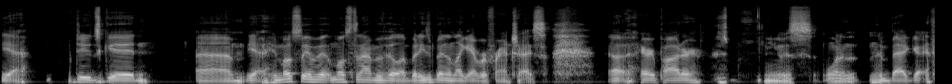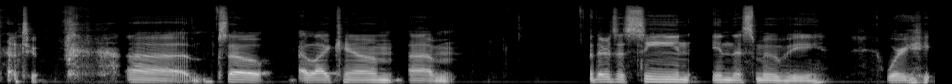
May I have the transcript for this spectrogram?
yeah, dude's good. Um, yeah, he mostly most of the time a villain, but he's been in like every franchise. Uh, Harry Potter, he was one of the bad guy in that too. Uh, so I like him. Um, there's a scene in this movie where he,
